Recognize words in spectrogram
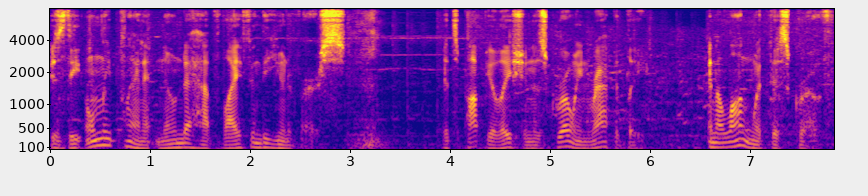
is the only planet known to have life in the universe. Its population is growing rapidly, and along with this growth,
